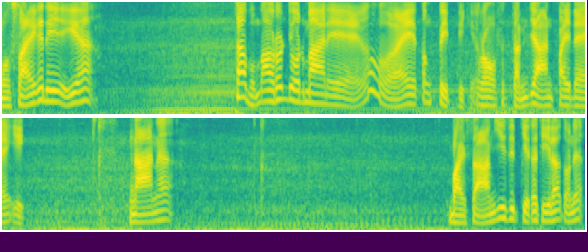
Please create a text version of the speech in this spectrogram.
มอไซค์ก็ดีอย่างเงี้ย ถ้าผมเอารถยนต์มาเนี่ยโอ้ยต้องติดอีกรอสัญญาณไฟแดงอีก นานนะบ่ายสามยี่สิบเจ็ดนาทีแล้วตอนนี้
